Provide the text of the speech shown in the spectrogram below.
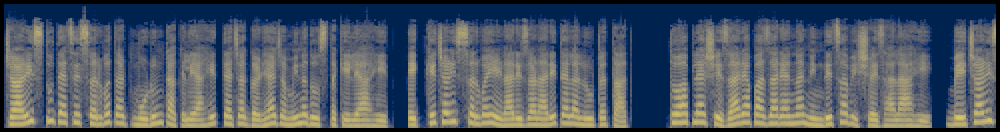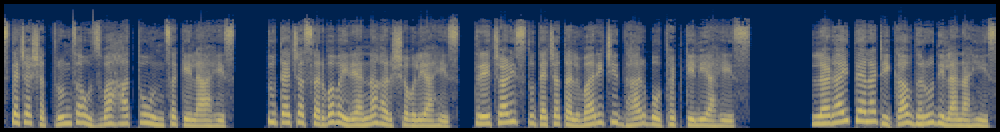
चाळीस तू त्याचे सर्व तट मोडून टाकले आहेत त्याच्या गढ्या जमीनदोस्त केल्या आहेत. एक्केचाळीस सर्व येणारे जाणारे त्याला लुटतात. तो आपल्या शेजाऱ्या पाजाऱ्यांना निंदेचा विषय झाला आहे. बेचाळीस त्याच्या शत्रूंचा उजवा हात तू उंच केला आहेस. तू त्याच्या सर्व वैर्यांना हर्षवले आहेस. त्रेचाळीस तू त्याच्या तलवारीची धार बोथट केली आहेस. लढाईत त्याला टिकाव धरू दिला नाहीस.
